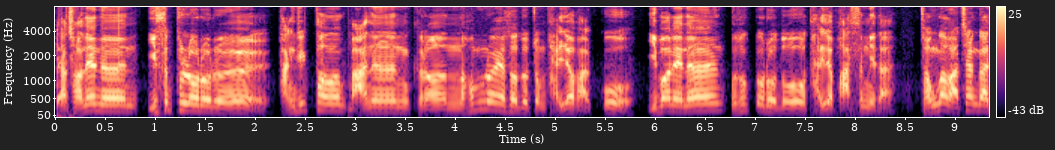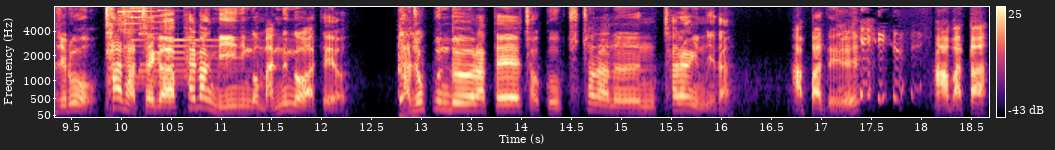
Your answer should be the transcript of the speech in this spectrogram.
자 전에는 익스플로러를 방직턱 많은 그런 험로에서도 좀 달려봤고 이번에는 고속도로도 달려봤습니다. 전과 마찬가지로 차 자체가 8박 미인인 건 맞는 것 같아요. 가족분들한테 적극 추천하는 차량입니다. 아빠들 아 맞다.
